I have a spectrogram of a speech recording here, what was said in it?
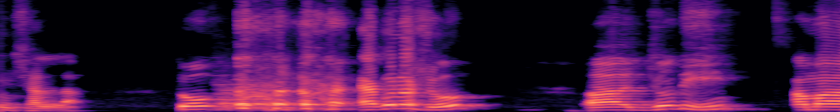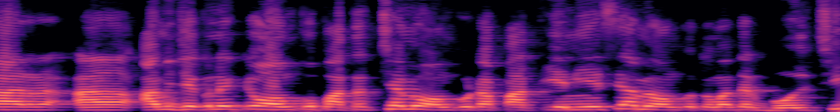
ইনশাল্লাহ। তো এখন আসো যদি আমার আমি যে কোনো একটি অঙ্ক পাতাচ্ছি আমি অঙ্কটা পাতিয়ে নিয়েছি, আমি অঙ্ক তোমাদের বলছি।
